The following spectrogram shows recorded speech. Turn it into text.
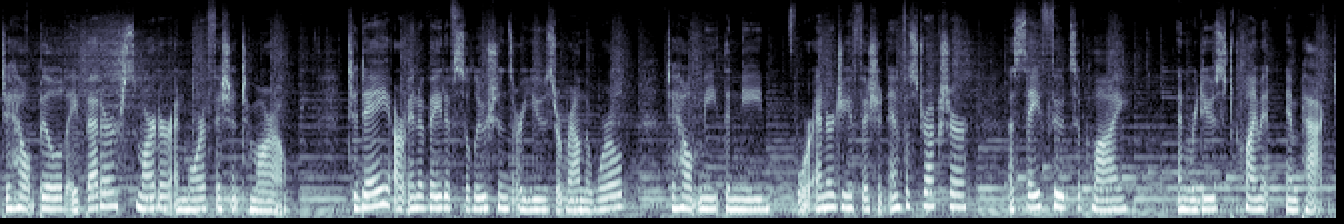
to help build a better, smarter, and more efficient tomorrow. Today, our innovative solutions are used around the world to help meet the need for energy efficient infrastructure, a safe food supply, and reduced climate impact.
